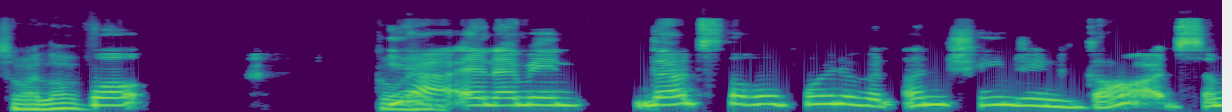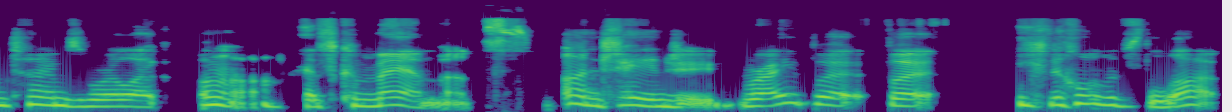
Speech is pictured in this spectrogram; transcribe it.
So I love well, Go yeah, ahead. and I mean that's the whole point of an unchanging God. Sometimes we're like, uh, his commandments, unchanging, right? But but you know, it's love.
